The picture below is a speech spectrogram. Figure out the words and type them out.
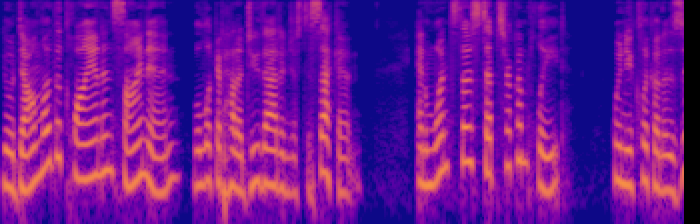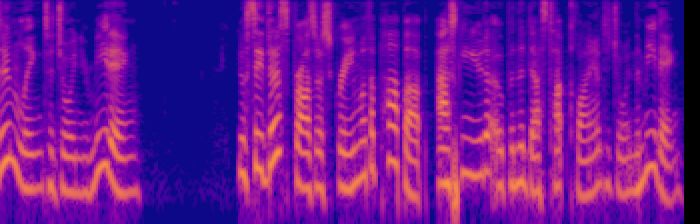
You'll download the client and sign in. We'll look at how to do that in just a second. And once those steps are complete, when you click on a Zoom link to join your meeting, you'll see this browser screen with a pop-up asking you to open the desktop client to join the meeting.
